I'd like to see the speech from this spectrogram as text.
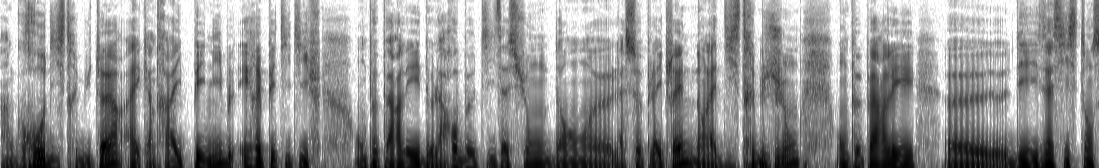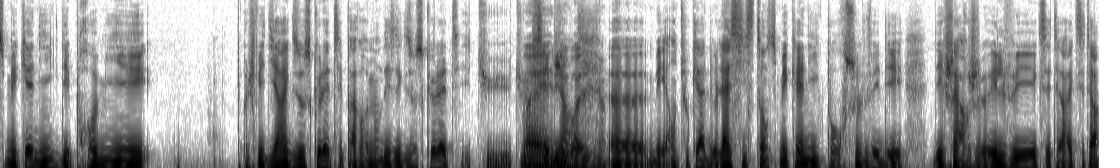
un gros distributeur avec un travail pénible et répétitif. On peut parler de la robotisation dans euh, la supply chain, dans la distribution. On peut parler euh, des assistances mécaniques, des premiers je vais dire exosquelettes, c'est pas vraiment des exosquelettes, et tu, le sais bien. vois bien. Euh, mais en tout cas de l'assistance mécanique pour soulever des, des charges élevées, etc., etc.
